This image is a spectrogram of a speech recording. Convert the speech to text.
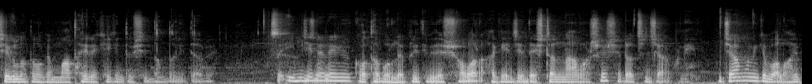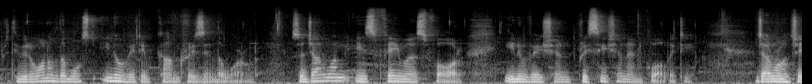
সেগুলো তোমাকে মাথায় রেখে কিন্তু সিদ্ধান্ত নিতে হবে। সো ইঞ্জিনিয়ারিংয়ের কথা বললে পৃথিবীতে সবার আগে যে দেশটার নাম আসে, সেটা হচ্ছে জার্মানি। জার্মানিকে বলা হয় পৃথিবীর one of the most innovative countries in the world so German is famous for innovation precision and quality German হচ্ছে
